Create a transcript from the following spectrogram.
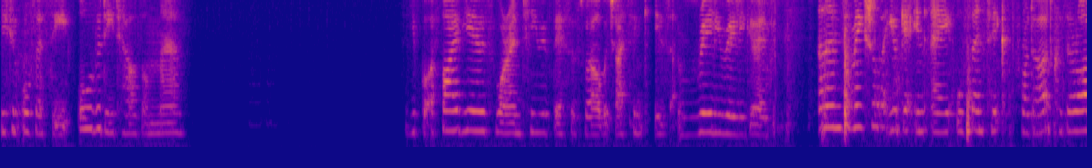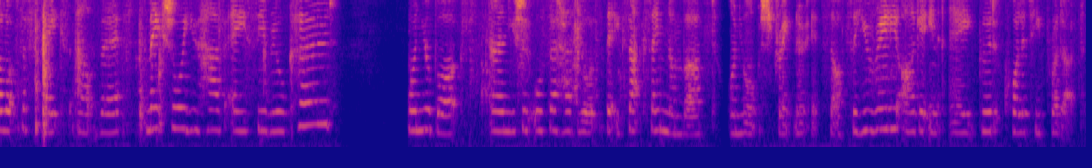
you can also see all the details on there. So you've got a five years warranty with this as well, which I think is really, really good and to make sure that you're getting a authentic product because there are lots of fakes out there make sure you have a serial code on your box and you should also have your the exact same number on your straightener itself. So you really are getting a good quality product.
